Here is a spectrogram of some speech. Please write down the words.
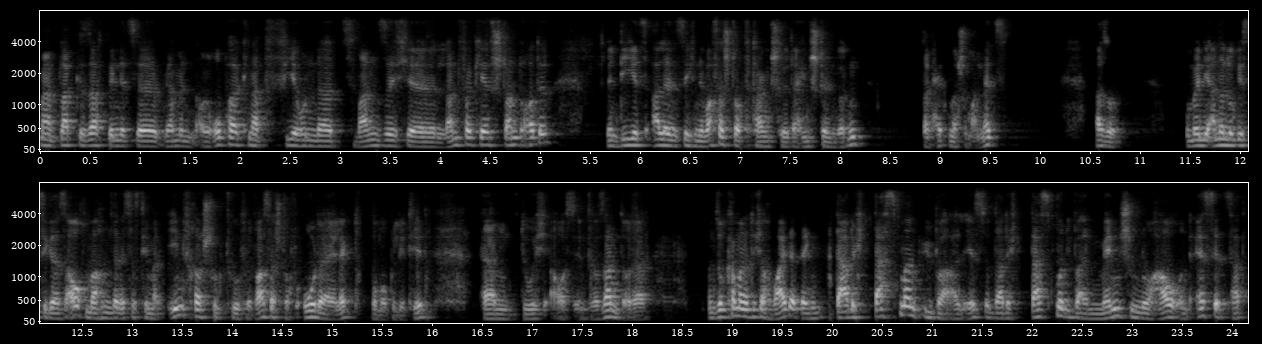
Mal platt gesagt, wenn jetzt, äh, wir haben in Europa knapp 420 äh, Landverkehrsstandorte. Wenn die jetzt alle sich eine Wasserstofftankstelle dahinstellen würden, dann hätten wir schon mal ein Netz. Also und wenn die anderen Logistiker das auch machen, dann ist das Thema Infrastruktur für Wasserstoff oder Elektromobilität ähm, durchaus interessant. Oder? Und so kann man natürlich auch weiterdenken. Dadurch, dass man überall ist und dadurch, dass man überall Menschen, Know-how und Assets hat,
